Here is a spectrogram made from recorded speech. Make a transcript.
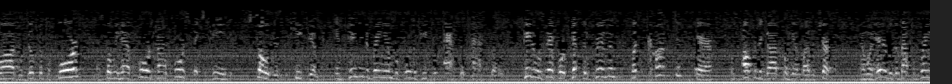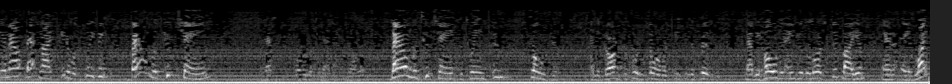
squads were built up of four, and so we have four times four, 16 soldiers to keep him, intending to bring him before the people after Passover. Peter was therefore kept in prison, but constant care was offered to God for him by the church. And when Herod was about to bring him out that night, Peter was sleeping, bound with two chains. That's what we're looking at this morning. Chains between two soldiers. And the guards before the door were keeping the prisoner. Now behold, an angel of the Lord stood by him, and a light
